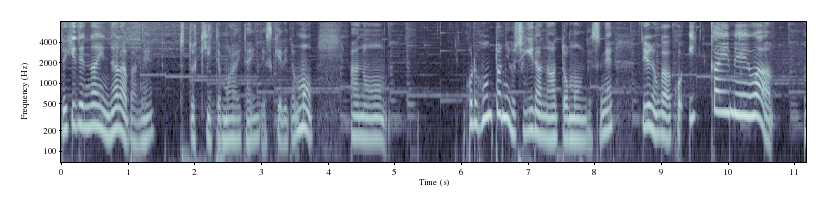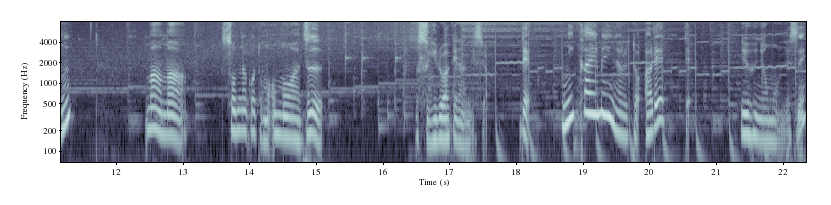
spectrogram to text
できてないならばねちょっと聞いてもらいたいんですけれどもあのこれ本当に不思議だなと思うんですねっていうのがこう1回目はん？まあまあそんなことも思わず過ぎるわけなんですよ。で2回目になるとあれ？っていうふうに思うんですね。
